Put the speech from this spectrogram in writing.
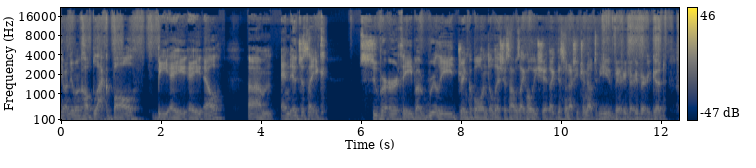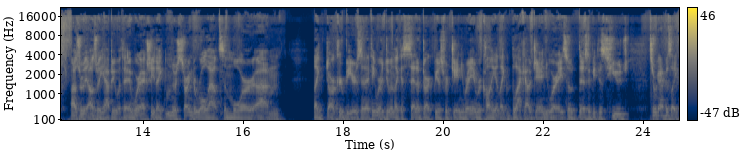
you want to do one called Black Baal B A A L, um, and it was just like super earthy but really drinkable and delicious. I was like, holy shit! Like this one actually turned out to be very very very good. I was really I was really happy with it, and we're actually like we're starting to roll out some more. Um, like darker beers, and I think we're doing like a set of dark beers for January, and we're calling it like Blackout January. So there's gonna be this huge, so we're gonna have this like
